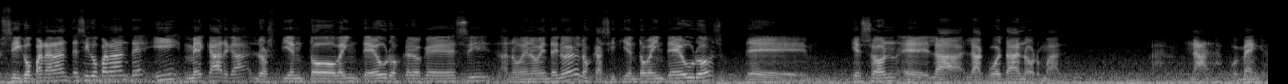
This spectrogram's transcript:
sigo para adelante, sigo para adelante y me carga los 120 euros, creo que sí, a 9,99, los casi 120 euros de, que son eh, la, la, cuota normal. Ah, nada, pues venga,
